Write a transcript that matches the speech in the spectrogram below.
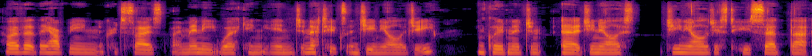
However, they have been criticised by many working in genetics and genealogy, including a gen- uh, genealogist, genealogist who said that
